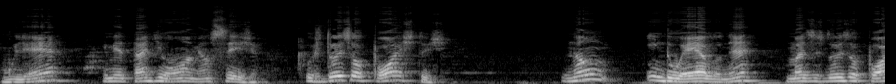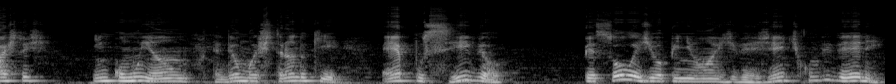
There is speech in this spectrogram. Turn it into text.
mulher e metade homem, ou seja, os dois opostos não em duelo, né? mas os dois opostos em comunhão, entendeu? Mostrando que é possível pessoas de opiniões divergentes conviverem.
